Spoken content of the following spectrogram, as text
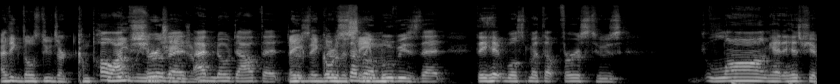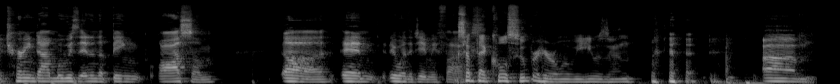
I think those dudes are completely. Oh. I'm sure that interchangeable. I have no doubt that They- there's, they go to there's the several same- movies that they hit Will Smith up first, who's long had a history of turning down movies that ended up being awesome. Uh, and it went to Jamie Foxx. except that cool superhero movie he was in. Um,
